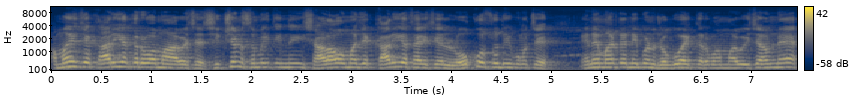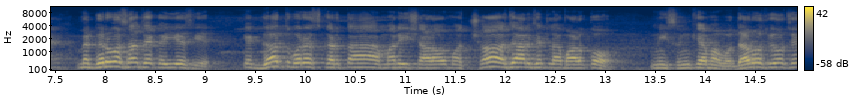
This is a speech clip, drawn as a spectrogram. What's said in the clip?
અમે જે કાર્ય કરવામાં આવે છે, શિક્ષણ સમિતિની શાળાઓમાં જે કાર્ય થાય છે, લોકો સુધી પહોંચે, એને માટેની પણ જોગવાઈ કરવામાં આવી છે. અમને, અમે ગર્વ સાથે કહીએ છીએ કે ગત વર્ષ કરતાં અમારી શાળાઓમાં છ હજાર જેટલા બાળકોની સંખ્યામાં વધારો થયો છે.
